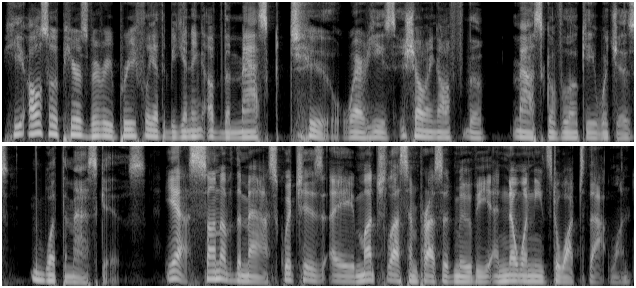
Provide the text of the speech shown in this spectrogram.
He also appears very briefly at the beginning of The Mask 2, where he's showing off the mask of Loki, which is what the mask is. Yeah, Son of the Mask, which is a much less impressive movie, and no one needs to watch that one.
